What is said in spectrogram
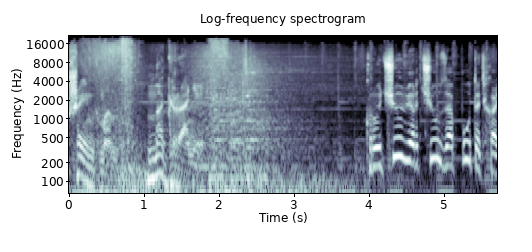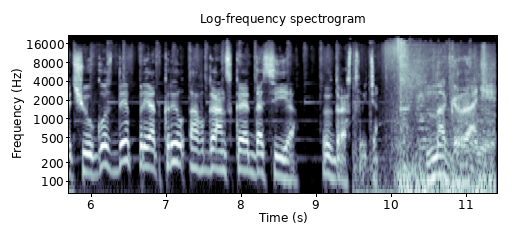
Шейнгман. На грани. Кручу, верчу, запутать хочу. Госдеп приоткрыл афганское досье. Здравствуйте. На грани.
